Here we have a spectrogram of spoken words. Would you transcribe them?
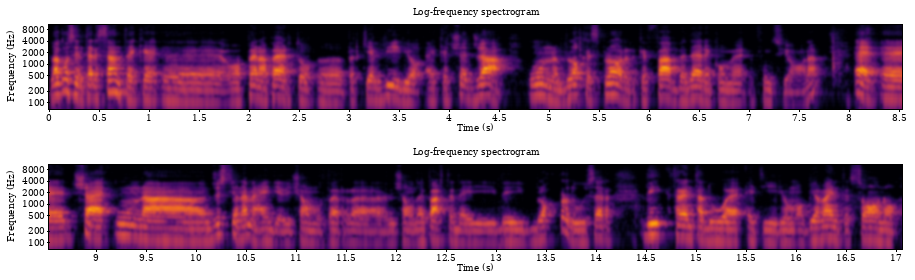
La cosa interessante è che eh, ho appena aperto eh, per chi ha il video è che c'è già un block explorer che fa vedere come funziona e eh, c'è una gestione media, diciamo, per, eh, diciamo da parte dei, dei, block producer di 32 Ethereum. Ovviamente sono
